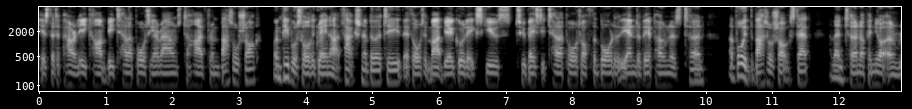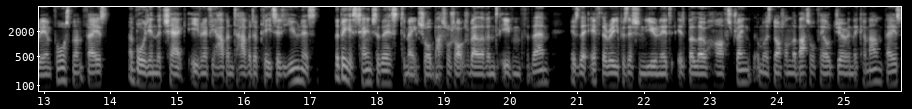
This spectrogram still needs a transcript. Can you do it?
is that apparently you can't be teleporting around to hide from battle shock. When people saw the Grey Knight faction ability, they thought it might be a good excuse to basically teleport off the board at the end of the opponent's turn, avoid the battle shock step, and then turn up in your own reinforcement phase, avoiding the check even if you happen to have a depleted unit. The biggest change to this, to make sure battle shock's relevant even for them, is that if the repositioned unit is below half strength and was not on the battlefield during the command phase,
